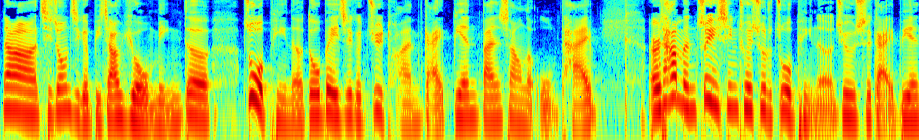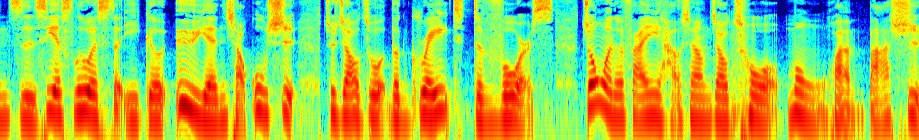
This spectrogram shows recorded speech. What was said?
那其中几个比较有名的作品呢，都被这个剧团改编搬上了舞台。而他们最新推出的作品呢，就是改编自 C.S. Lewis 的一个寓言小故事，就叫做《The Great Divorce》。中文的翻译好像叫做《梦幻巴士》。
